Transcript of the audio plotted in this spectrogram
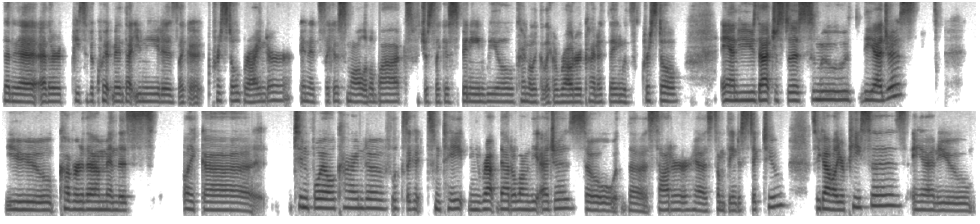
then the other piece of equipment that you need is like a crystal grinder and it's like a small little box with just like a spinning wheel kind of like like a router kind of thing with crystal. And you use that just to smooth the edges. You cover them in this like uh tinfoil kind of looks like it's some tape and you wrap that along the edges so the solder has something to stick to. So you got all your pieces and you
